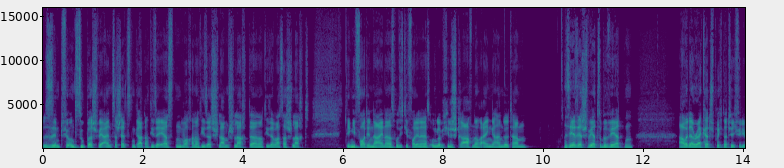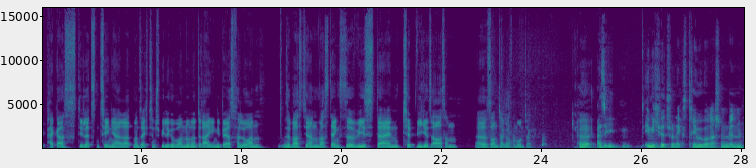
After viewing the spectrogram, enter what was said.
sind für uns super schwer einzuschätzen, gerade nach dieser ersten Woche, nach dieser Schlammschlacht nach dieser Wasserschlacht gegen die 49ers, wo sich die 49ers unglaublich viele Strafen auch eingehandelt haben. Sehr, sehr schwer zu bewerten. Aber der Rekord spricht natürlich für die Packers. Die letzten zehn Jahre hat man 16 Spiele gewonnen und nur drei gegen die Bears verloren. Sebastian, was denkst du? Wie ist dein Tipp? Wie geht's aus am äh, Sonntag auf Montag? Äh, also, ich, mich wird schon extrem überraschen, wenn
